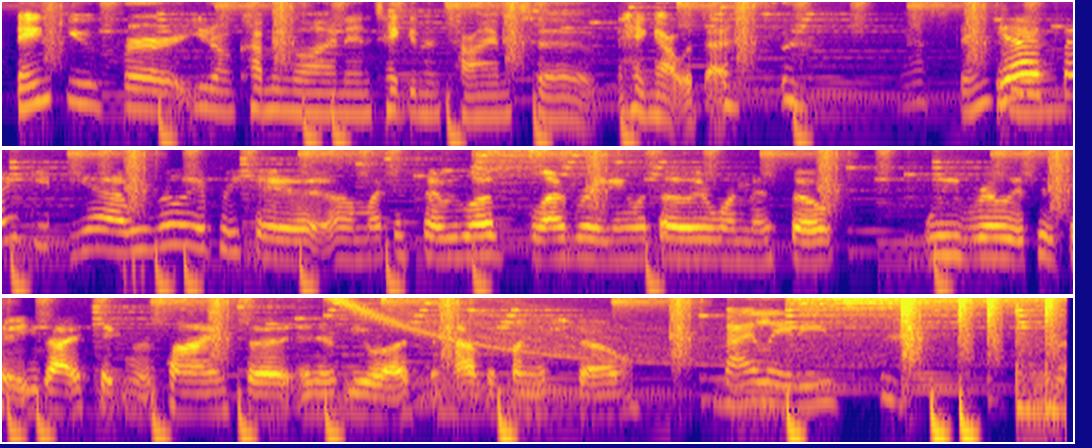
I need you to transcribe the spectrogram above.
Thank you for you know coming on and taking the time to hang out with us. Yes, thank you. Yeah, thank you. Yeah, we really appreciate it. Um, like I said, we love collaborating with other women, so we really appreciate you guys taking the time to interview us and have us on your show. Bye, ladies.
